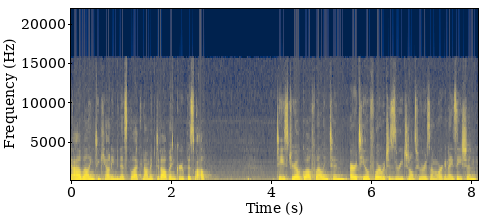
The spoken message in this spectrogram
uh, Wellington County Municipal Economic Development Group as well. Taste Real Guelph Wellington, RTO4, which is the regional tourism organization,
